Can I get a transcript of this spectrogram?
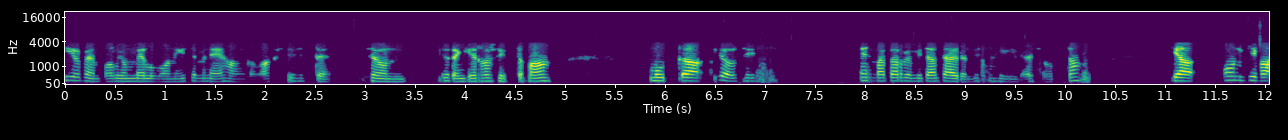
hirveän paljon melua, niin se menee hankalaksi. Sitten se on jotenkin rasittavaa. Mutta joo, siis en mä tarvi mitään täydellistä hiljaisuutta. Ja on kiva,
